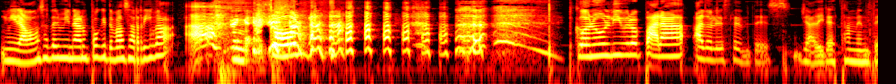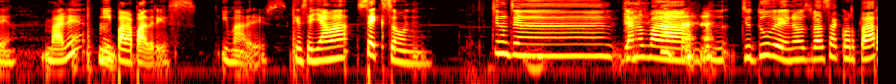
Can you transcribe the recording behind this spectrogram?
Mira, vamos a terminar un poquito más arriba. ¡Ah! Venga. Con. con un libro para adolescentes, ya directamente, ¿vale? Y Mm. para padres y madres, que se llama Sexon. ¡Chan, chan! Ya nos va a... YouTube, nos vas a cortar.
